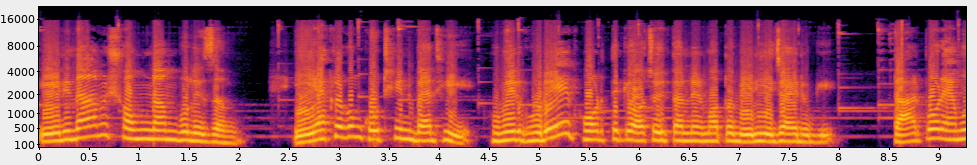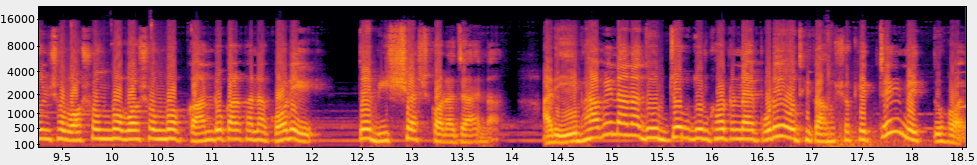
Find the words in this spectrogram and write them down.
এর নাম সমনাম্বুলিজম এ একরকম কঠিন ব্যাধি ঘুমের ঘোরে ঘর থেকে অচৈতন্যের মতো বেরিয়ে যায় রোগী। তারপর এমন সব অসম্ভব অসম্ভব কাণ্ড কারখানা করে যা বিশ্বাস করা যায় না। আর এভাবে নানা দুর্যোগ দুর্ঘটনায় পড়ে অধিকাংশ ক্ষেত্রে মৃত্যু হয়।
